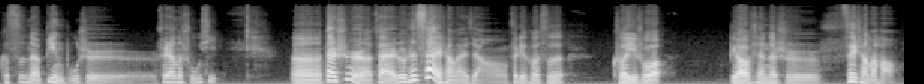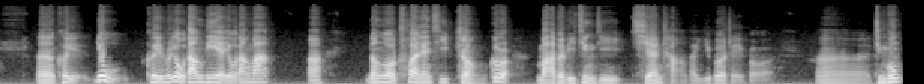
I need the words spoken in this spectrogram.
克斯呢，并不是非常的熟悉。嗯，但是呢，在热身赛上来讲，菲利克斯可以说表现的是。非常的好，嗯，可以又可以说又当爹又当妈，啊，能够串联起整个马德里竞技前场的一个这个，呃，进攻，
